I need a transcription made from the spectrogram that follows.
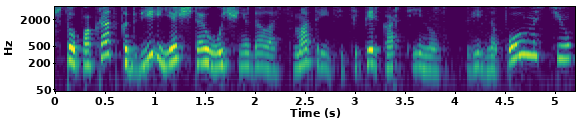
что покраска двери, я считаю, очень удалась. Смотрите, теперь картину видно полностью,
